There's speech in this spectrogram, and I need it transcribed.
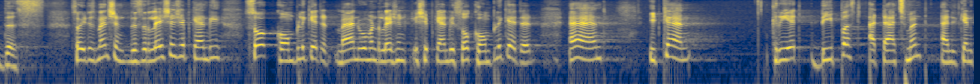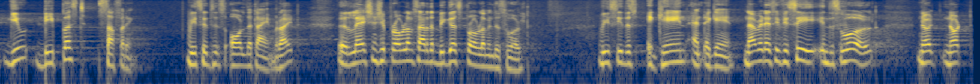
this. So it is mentioned this relationship can be so complicated, man woman relationship can be so complicated and it can create deepest attachment and it can give deepest suffering. We see this all the time, right? Relationship problems are the biggest problem in this world we see this again and again. Nowadays, if you see in this world, not, not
